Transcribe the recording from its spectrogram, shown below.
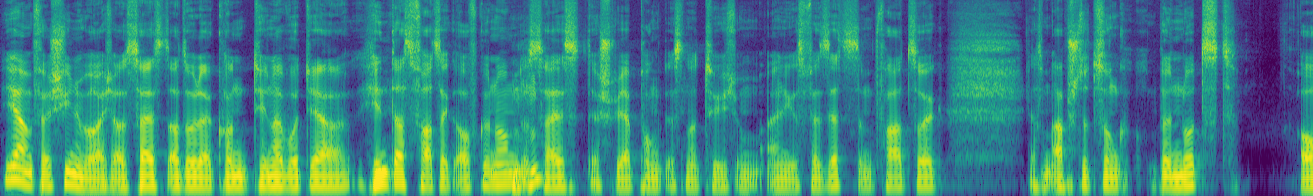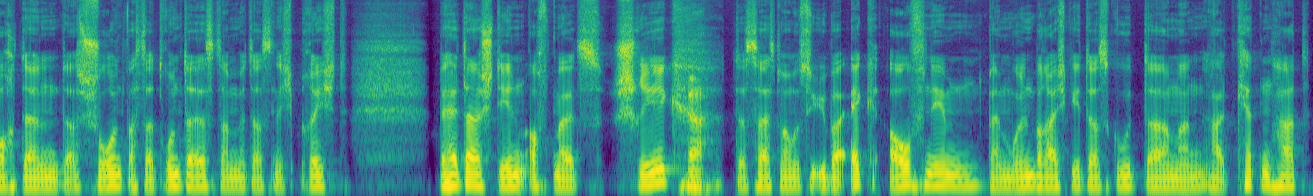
Ja, in verschiedenen Bereichen. Das heißt also, der Container wird ja hinter das Fahrzeug aufgenommen. Mhm. Das heißt, der Schwerpunkt ist natürlich um einiges versetzt im Fahrzeug, das man Abstützung benutzt. Auch dann das schont, was da drunter ist, damit das nicht bricht. Behälter stehen oftmals schräg. Ja. Das heißt, man muss sie über Eck aufnehmen. Beim Mullenbereich geht das gut, da man halt Ketten hat.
